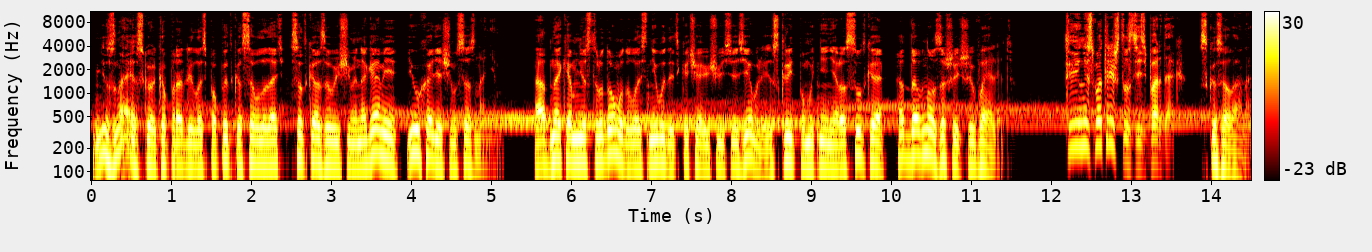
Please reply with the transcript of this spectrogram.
Не знаю, сколько продлилась попытка совладать с отказывающими ногами и уходящим сознанием. Однако мне с трудом удалось не выдать качающуюся землю и скрыть помутнение рассудка от давно зашедшей Вайлет. «Ты не смотри, что здесь бардак», — сказала она.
